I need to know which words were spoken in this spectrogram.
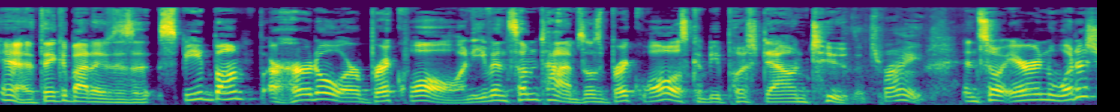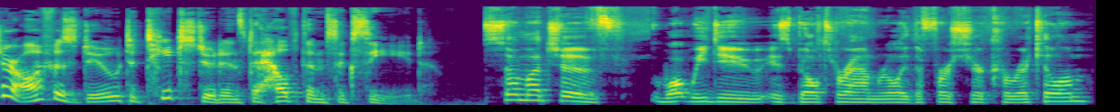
Yeah, think about it as a speed bump, a hurdle, or a brick wall. And even sometimes those brick walls can be pushed down too. That's right. And so, Aaron, what does your office do to teach students to help them succeed? So much of what we do is built around really the first year curriculum.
